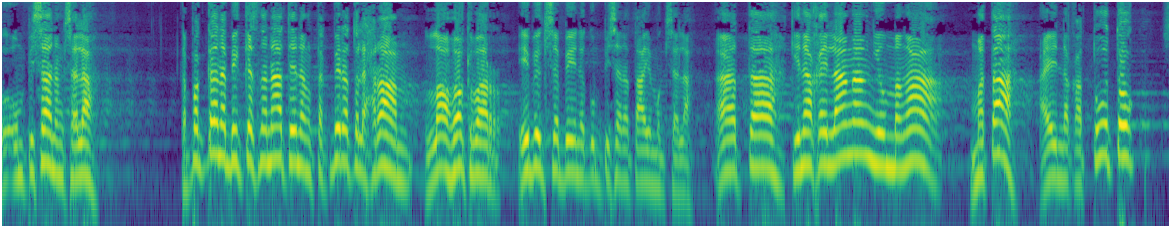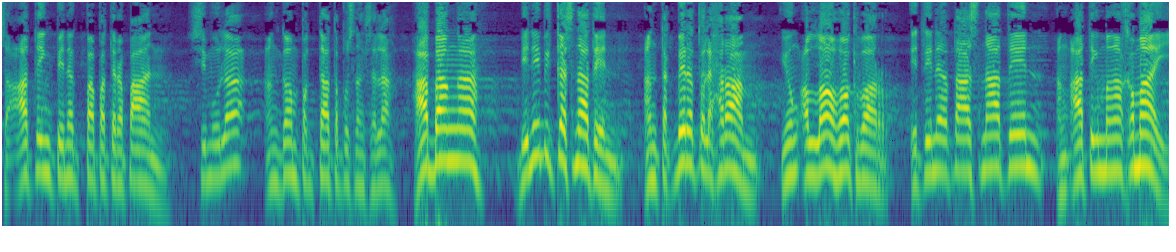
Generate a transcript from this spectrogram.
o umpisa ng sala. Kapag ka nabigkas na natin ang takbiratul ihram, Allahu Akbar, ibig sabihin nag-umpisa na tayo magsala. At uh, kinakailangan yung mga mata ay nakatutok sa ating pinagpapatirapan simula hanggang pagtatapos ng sala. Habang uh, binibigkas natin ang takbiratul ihram, yung Allahu Akbar, itinataas natin ang ating mga kamay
